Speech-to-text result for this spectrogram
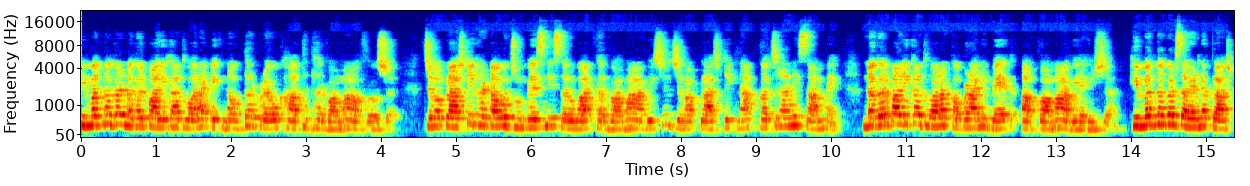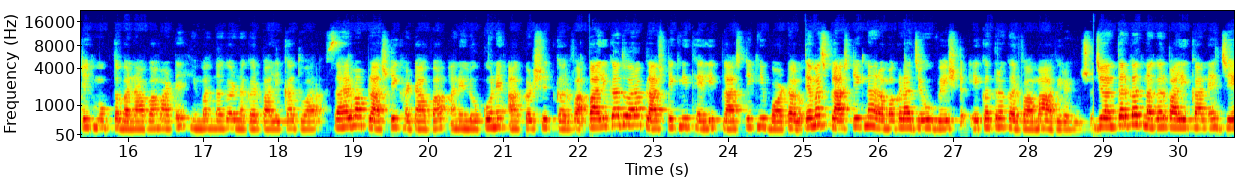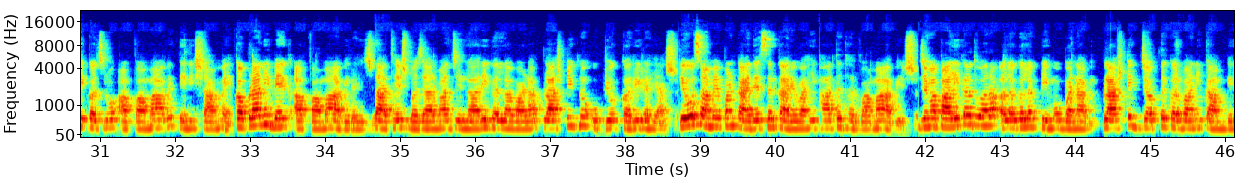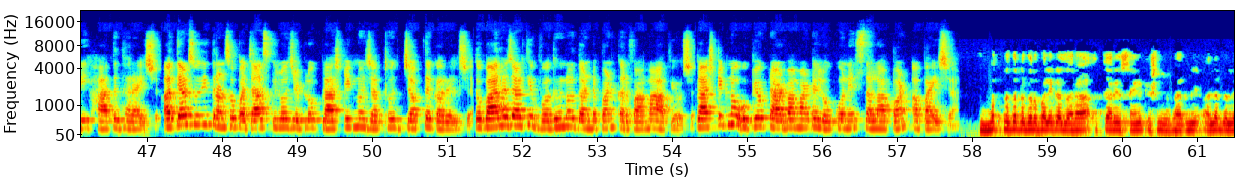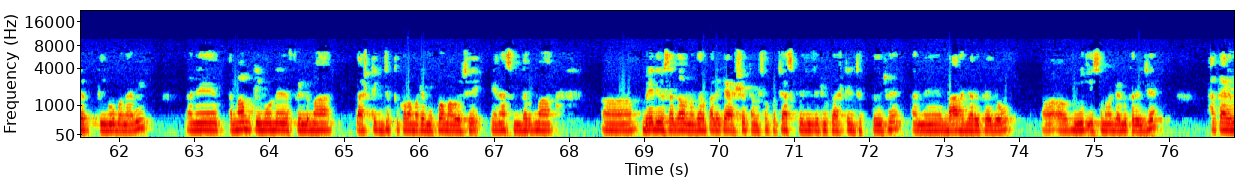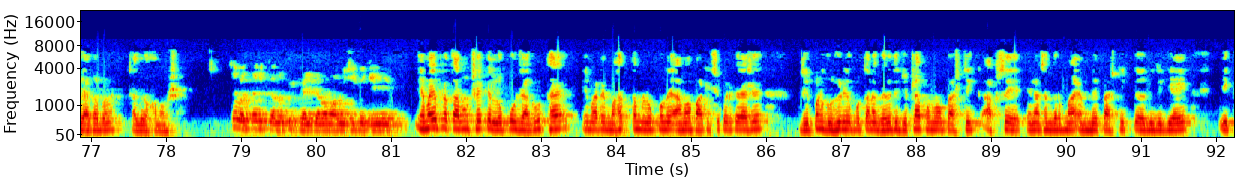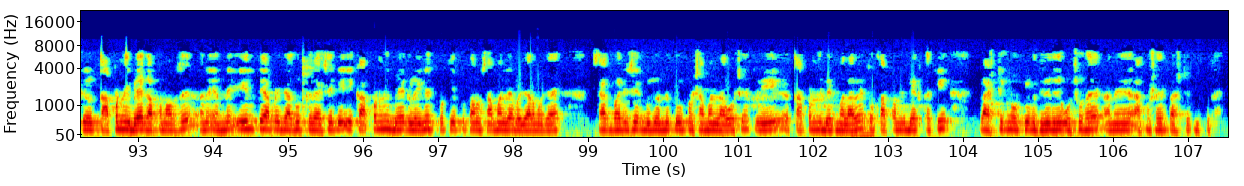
હિંમતનગર નગરપાલિકા દ્વારા એક નવતર પ્રયોગ હાથ ધરવામાં આવ્યો છે. જેમાં પ્લાસ્ટિક હટાવો ઝુંબેશની શરૂઆત કરવામાં આવી છે, જેમાં પ્લાસ્ટિકના કચરાની સામે નગરપાલિકા દ્વારા કપડાની બેગ આપવામાં આવી રહી છે. હિંમતનગર શહેરને પ્લાસ્ટિક મુક્ત બનાવવા માટે હિંમતનગર નગરપાલિકા દ્વારા શહેરમાં પ્લાસ્ટિક હટાવવા અને લોકોને આકર્ષિત કરવા પાલિકા દ્વારા પ્લાસ્ટિકની થેલી, પ્લાસ્ટિકની બોટલો તેમજ પ્લાસ્ટિકના રમકડા જેવું વેસ્ટ એકત્ર કરવામાં આવી રહ્યું છે. જે અંતર્ગત નગરપાલિકાને જે કચરો આપવામાં આવે તેની સામે કપડાની બેગ આપવામાં આવી રહી છે સાથે જ બજારમાં જે લારી ગલ્લાવાળા પ્લાસ્ટિકનો ઉપયોગ કરી રહ્યા છે, તેઓ સામે પણ કાયદેસર કાર્યવાહી હાથ ધરવામાં આવી છે, જેમાં પાલિકા દ્વારા અલગ અલગ ટીમો બનાવી પ્લાસ્ટિક જપ્ત કરવાની કામગીરી હાથ ધરાઈ છે. અત્યાર સુધી ત્રણસો પચાસ કિલો જેટલો પ્લાસ્ટિકનો જથ્થો જપ્ત કરેલ છે, તો બાર હજારથી વધુનો દંડ પણ કરવામાં આવ્યો છે. પ્લાસ્ટિકનો ઉપયોગ ટાળવા માટે લોકોને સલાહ પણ અપાઈ છે. હિંમતનગર નગરપાલિકા દ્વારા અત્યારે સેનિટેશન વિભાગની અલગ અલગ ટીમો બનાવી અને તમામ ટીમોને ફિલ્ડમાં પ્લાસ્ટિક જપ્ત કરવા માટે મૂકવામાં આવ્યો છે. એના સંદર્ભમાં બે દિવસ અગાઉ નગરપાલિકાએ આશરે ત્રણસો પચાસ કેજી જેટલું પ્લાસ્ટિક જપ્ત કર્યું છે અને બાર હજાર રૂપિયા જેવું વિવિધ ઇસમોને દંડ કરેલ છે. આ કાર્યવાહી આગળ પણ ચાલુ રાખવામાં આવશે. સાહેબ અત્યારે કમિટી ફેલ કરવામાં આવી છે કે જે એમાં એ પ્રકારનું છે કે લોકો જાગૃત થાય એ માટે મહત્તમ લોકોને આમાં પાર્ટિસિપેટ કર્યા છે. જે પણ ગૃહિણીઓ પોતાના ઘરેથી જેટલા પ્રમાણમાં પ્લાસ્ટિક આપશે એના સંદર્ભમાં એમને પ્લાસ્ટિકની જગ્યાએ એક કાપડની બેગ આપવામાં આવશે અને એમને એ રીતે આપણે જાગૃત કર્યા છે કે એ કાપડની બેગ લઈને જ પોતે પોતાનો સામાન લેવા બજારમાં જાય. શાકભાજી છે કે બીજો અન્ય કોઈ પણ સામાન લાવવો છે, તો એ કાપડની બેગમાં લાવે, તો કાપડની બેગ થકી પ્લાસ્ટિકનો ઉપયોગ ધીરે ધીરે ઓછો થાય અને આખું શહેર પ્લાસ્ટિક મુક્ત થાય.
